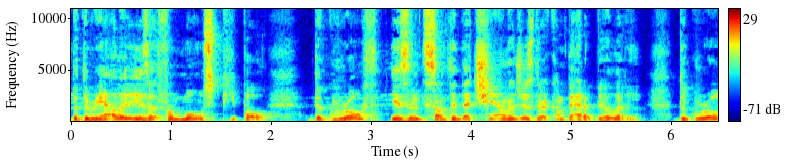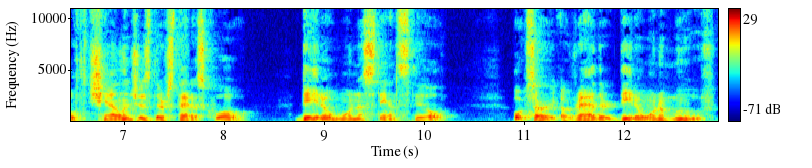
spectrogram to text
But the reality is that for most people, the growth isn't something that challenges their compatibility. The growth challenges their status quo. They don't want to stand still. Or sorry, or rather, they don't want to move.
